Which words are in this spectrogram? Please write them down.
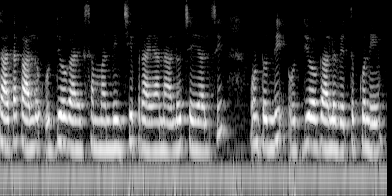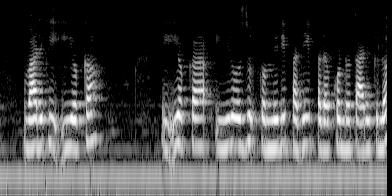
జాతకాలు ఉద్యోగానికి సంబంధించి ప్రయాణాలు చేయాల్సి ఉంటుంది. ఉద్యోగాలు వెతుక్కుని వారికి ఈ యొక్క ఈ యొక్క ఈరోజు తొమ్మిది పది పదకొండో తారీఖులో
